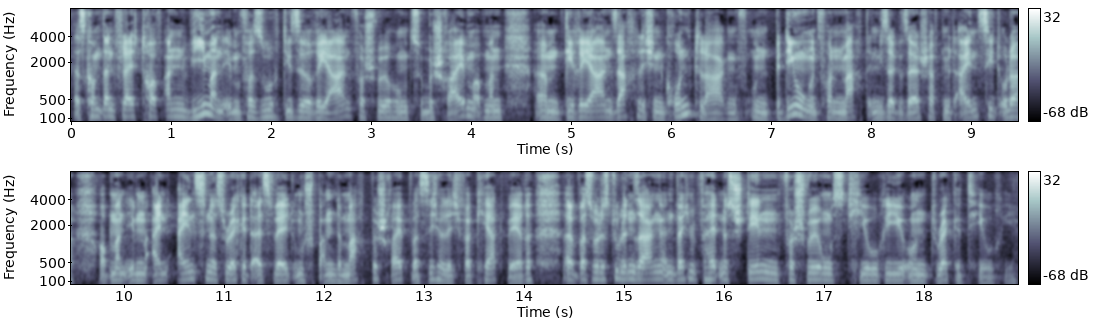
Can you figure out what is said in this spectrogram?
Es kommt dann vielleicht darauf an, wie man eben versucht, diese realen Verschwörungen zu beschreiben, ob man ähm, die realen sachlichen Grundlagen und Bedingungen von Macht in dieser Gesellschaft mit einzieht oder ob man eben ein einzelnes Racket als weltumspannende Macht beschreibt, was sicherlich verkehrt wäre. Äh, was würdest du denn sagen, in welchem Verhältnis stehen Verschwörungstheorie und Racket-Theorie?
